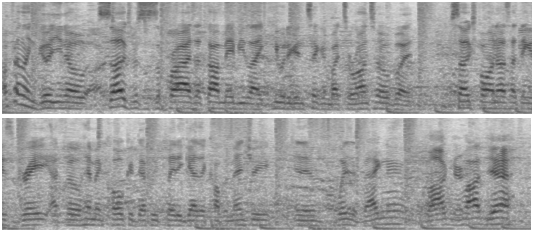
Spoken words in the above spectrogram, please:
I'm feeling good. You know, Suggs was a surprise. I thought maybe like he would have been taken by Toronto, but Suggs following us, I think is great. I feel him and Cole could definitely play together, complementary. And then what is it, Wagner? Wagner. Wagner. Yeah.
